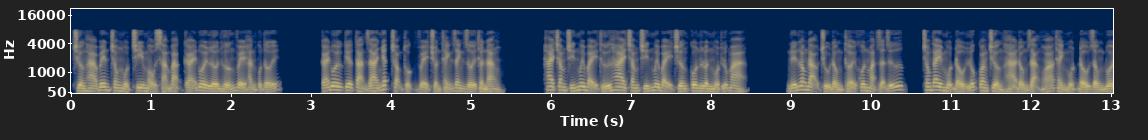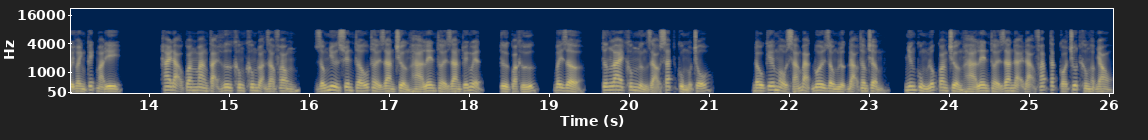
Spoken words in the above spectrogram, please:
trường hà bên trong một chi màu sáng bạc cái đuôi lớn hướng về hắn cuốn tới. Cái đuôi kia tản ra nhất trọng thuộc về chuẩn thánh danh giới thần năng. 297 thứ 297 chương côn luân một lúc mà nến long đạo chủ đồng thời khuôn mặt giận dữ trong tay một đầu lúc quang trường hà đồng dạng hóa thành một đầu rồng đuôi vành kích mà đi. Hai đạo quang mang tại hư không không đoạn giao phong giống như xuyên tấu thời gian trường hà lên thời gian tuyết nguyệt, từ quá khứ bây giờ tương lai không ngừng rào sắt cùng một chỗ. Đầu kia màu sáng bạc đuôi rồng lực đạo thâm trầm nhưng cùng lúc quang trường hà lên thời gian đại đạo pháp tắc có chút không hợp nhau.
